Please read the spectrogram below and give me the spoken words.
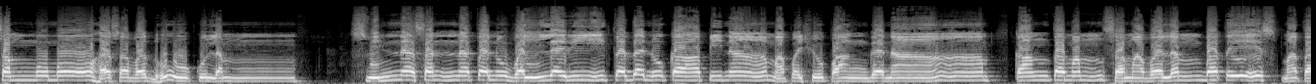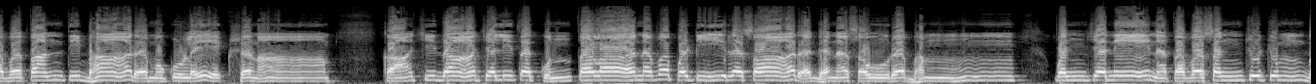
सम्मुमोहसवधूकुलम् सन्नतनु वल्लरी तदनु कापि नाम पशुपाङ्गना कान्तमम् समवलम्बते स्म तव तान्ति भार मुकुले क्षणा काचिदाचलित कुन्तला नवपटीरसार घन सौरभम् वञ्चनेन तव सञ्चुचुम्ब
